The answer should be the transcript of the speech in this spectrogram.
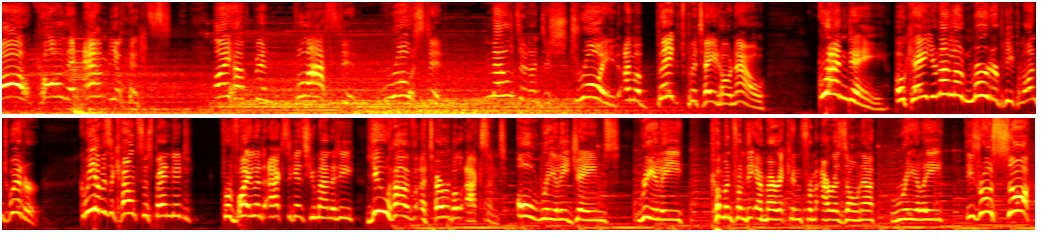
Oh, call the ambulance! I have been blasted, roasted, melted, and destroyed. I'm a baked potato now. Grande! Okay? You're not allowed to murder people on Twitter. Can we have his account suspended? For violent acts against humanity? You have a terrible accent. Oh, really, James? Really? Coming from the American from Arizona? Really? These roasts suck!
